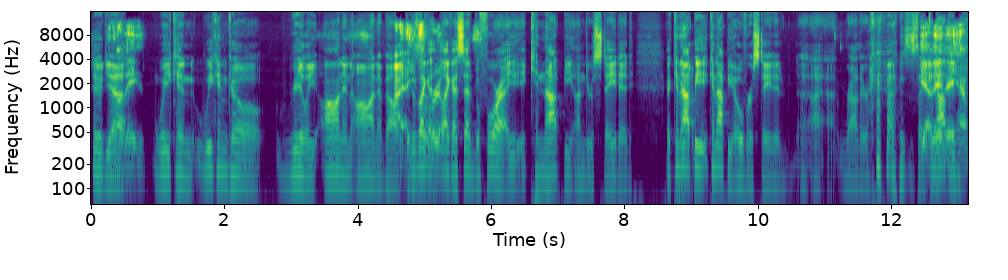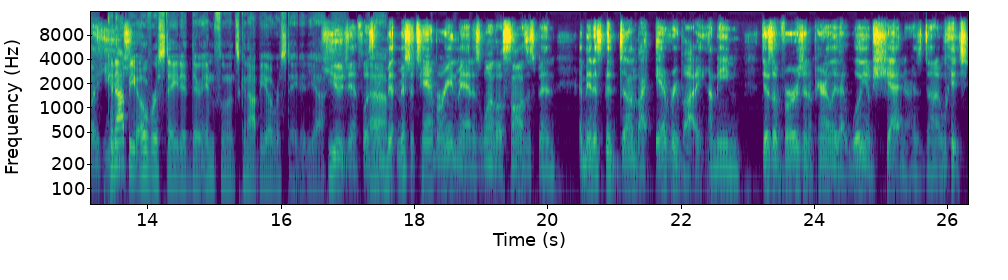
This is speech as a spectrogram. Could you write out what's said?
dude you know, yeah they we can we can go really on and on about I- because like real. like I said before, I, it cannot be understated. It cannot Yeah. be it cannot be overstated. Uh, I, I, rather, I was Yeah, they- they be- have a huge- cannot be overstated. Their influence cannot be overstated. Yeah, huge influence. I Um, mean, Mr. Tambourine Man is one of those songs that's been. I mean, it's been done by everybody. I mean, there's a version apparently that William Shatner has done, which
